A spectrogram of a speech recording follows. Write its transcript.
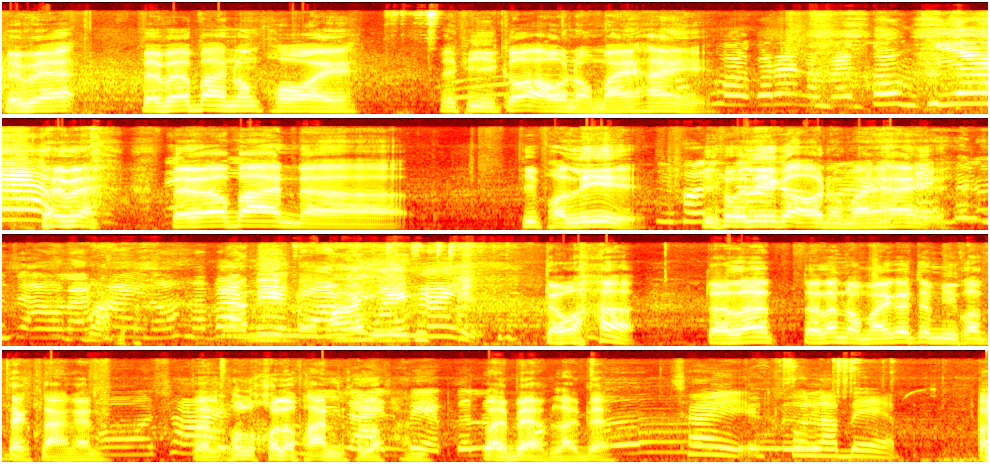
ไปแวะไปแวะบ้านน้องพลอยแม่พีก็เอาหน่อไม้ให้ พ่อก็ได้นำไปต้มเพียบไปแวะไปแวะบ้านเอ่อพี่พอลลี่พี่พอลลี่ก็เอาหน่อไม้ให้ ไม่รู้จะเอาอะไรให้เนาะมาบ้านแม่ก็เอาหน่อไม้ให้แต่ว่า แต่ละแต่ละหน่อไม้ก็จะมีความแตกต่างกันโอ้ใช่แต่คนคนละพันธุ์คนละพันธุ์หลายแบบหลายแบบใช่คนละแบบไป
